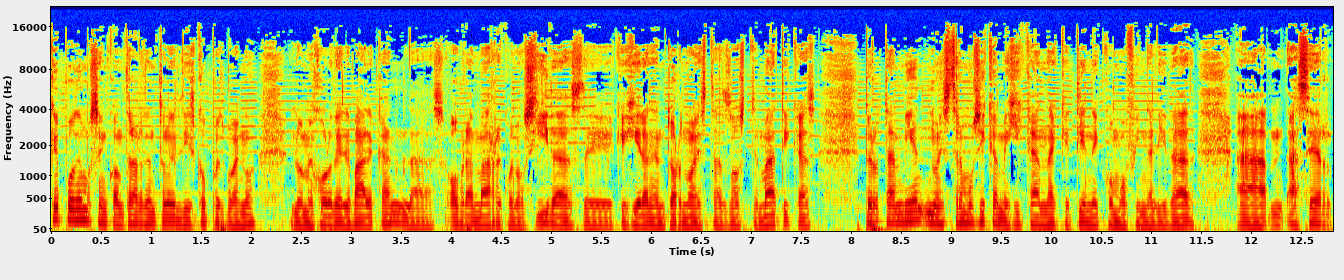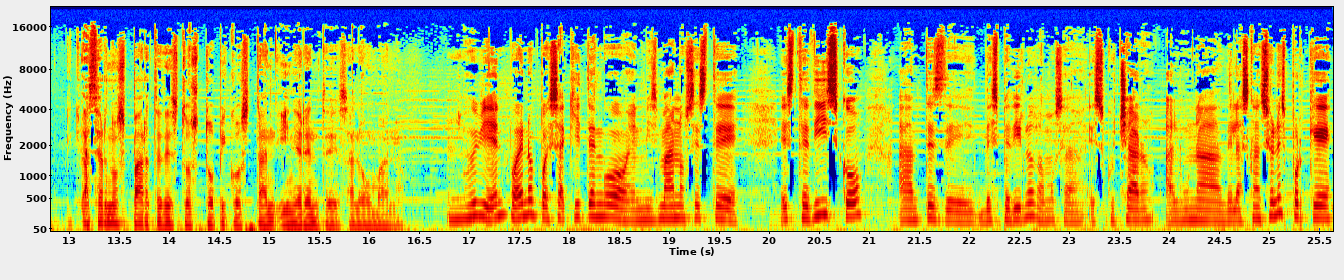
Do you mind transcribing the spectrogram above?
¿Qué podemos encontrar dentro del disco? Pues bueno, lo mejor del Balkan, las obras más reconocidas de, que giran en torno a estas dos temáticas, pero también nuestra música mexicana que tiene como finalidad a hacer, hacernos parte de estos tópicos tan inherentes a lo humano. Muy bien, bueno, pues aquí tengo en mis manos este, este disco. Antes de despedirnos vamos a escuchar alguna de las canciones porque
